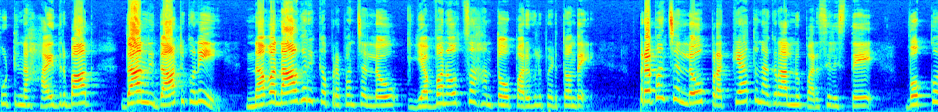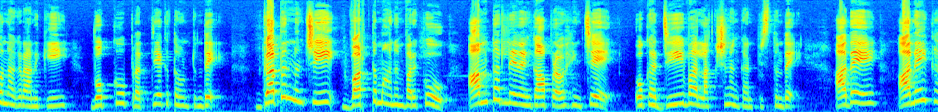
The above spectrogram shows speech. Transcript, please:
పుట్టిన హైదరాబాద్ దాన్ని దాటుకుని నవనాగరిక ప్రపంచంలో యవ్వనోత్సాహంతో పరుగులు పెడుతోంది. ప్రపంచంలో ప్రఖ్యాత నగరాలను పరిశీలిస్తే ఒక్కో నగరానికి ఒక్కో ప్రత్యేకత ఉంటుంది. గతం నుంచి వర్తమానం వరకు అంతర్లీనంగా ప్రవహించే ఒక జీవ లక్షణం కనిపిస్తుంది. అదే అనేక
